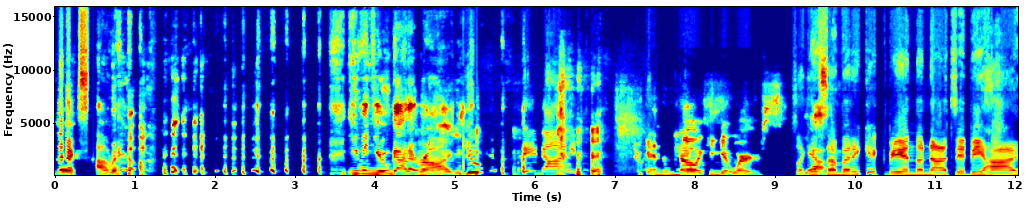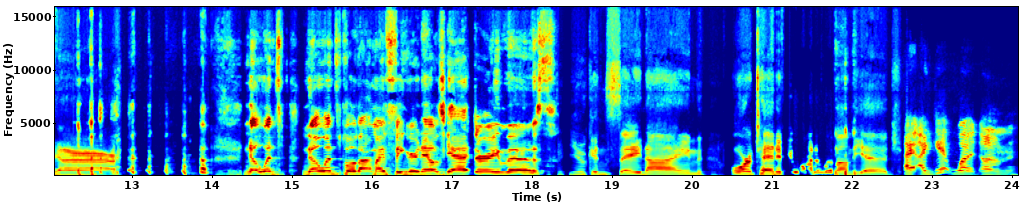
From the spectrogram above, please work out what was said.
six. All right. Even you got it wrong. You can say nine you can And they know it can get worse. it's like Yeah. if somebody kicked me in the nuts it'd be higher no one's no one's pulled out my fingernails yet during this you can say nine or ten if you want to live on the edge I, I get what um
